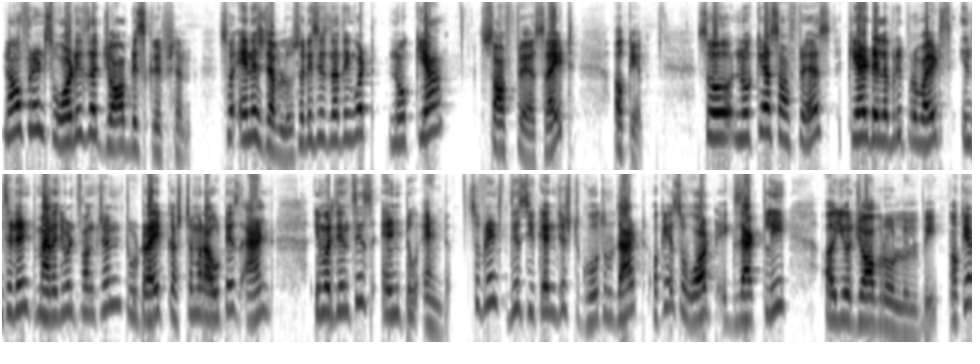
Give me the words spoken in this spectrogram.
Now friends, what is the job description? So NSW, so this is nothing but Nokia softwares, right? Okay. So Nokia Software's care delivery provides incident management function to drive customer outage and emergencies end to end. So friends, this you can just go through that. Okay, so what exactly uh, your job role will be. Okay,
